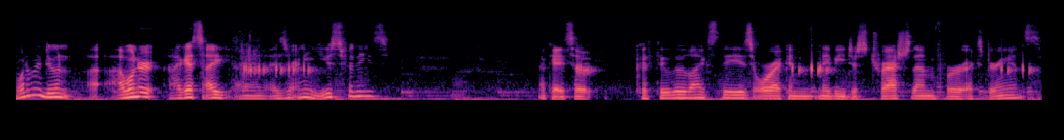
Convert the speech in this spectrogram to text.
What am I doing? I, I wonder, I guess I, uh, is there any use for these? Okay, so Cthulhu likes these, or I can maybe just trash them for experience.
